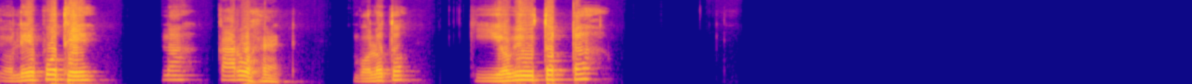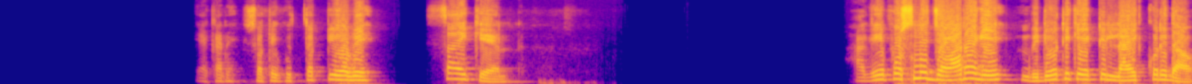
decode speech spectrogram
চলে পথে না কারও হ্যাট বলো তো, কি হবে উত্তরটা? এখানে সঠিক উত্তরটি হবে সাইকেল। আগে প্রশ্নে যাওয়ার আগে ভিডিওটিকে একটি লাইক করে দাও।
